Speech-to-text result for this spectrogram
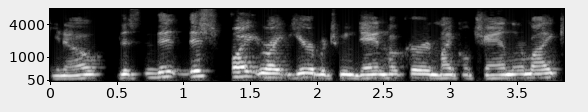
You know, this this, this fight right here between Dan Hooker and Michael Chandler, Mike.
